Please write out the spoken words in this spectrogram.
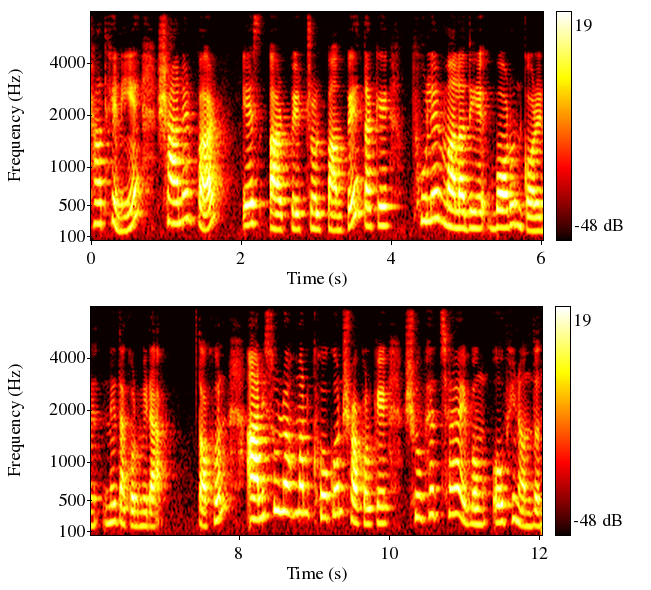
সাথে নিয়ে শানের পার এস আর পেট্রোল পাম্পে তাকে ফুলের মালা দিয়ে বরণ করেন নেতাকর্মীরা। তখন আনিসুর রহমান খোকন সকলকে শুভেচ্ছা এবং অভিনন্দন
